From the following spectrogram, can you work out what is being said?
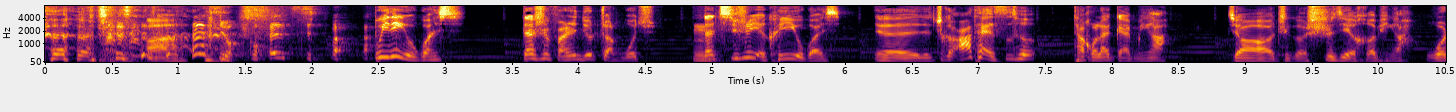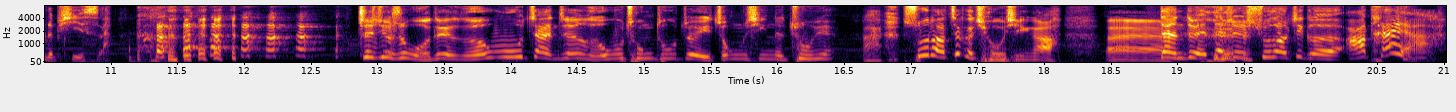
啊，有关系吗？不一定有关系，但是反正你就转过去，嗯但其实也可以有关系。呃，这个阿泰斯特他后来改名啊，叫这个世界和平啊，World Peace 啊。这就是我对俄乌战争、俄乌冲突最衷心的祝愿啊！说到这个球星啊，哎，但对，但是说到这个阿泰啊，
